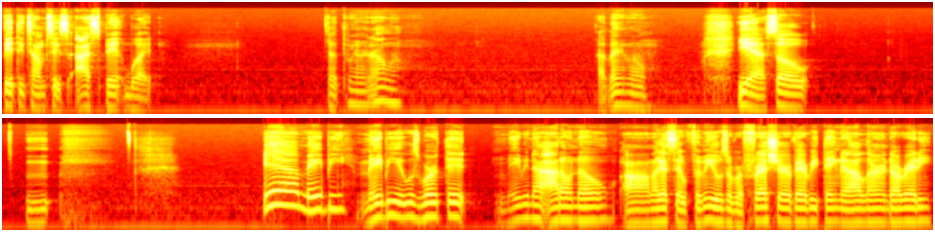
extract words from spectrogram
50 times six. I spent what? That three hundred dollar. I think so. Yeah. So. yeah, maybe, maybe it was worth it. Maybe not. I don't know. Um, like I said, for me, it was a refresher of everything that I learned already.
